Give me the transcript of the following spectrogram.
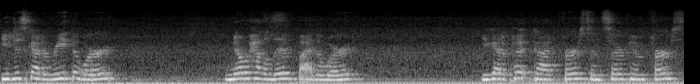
You just got to read the Word, know how to live by the Word. You got to put God first and serve Him first.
